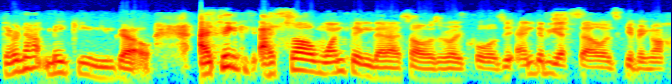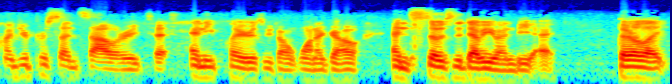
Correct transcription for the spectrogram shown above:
They're not making you go. I think I saw one thing that I saw was really cool is the NWSL is giving 100% salary to any players who don't want to go, and so is the WNBA. They're like,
